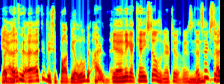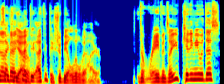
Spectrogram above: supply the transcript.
Yeah, I, I think I think they should probably be a little bit higher than that. Yeah, and they got Kenny Stills in there too. I mean, it's, that's actually not a bad yeah. I think, I think they should be a little bit higher. the Ravens. Are you kidding me with this?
